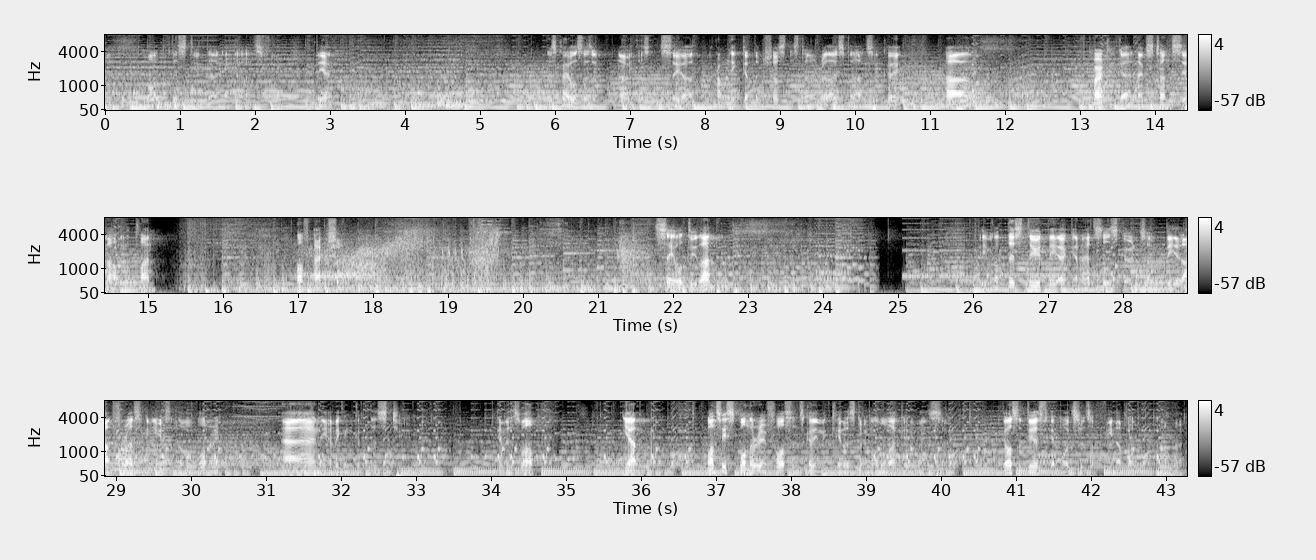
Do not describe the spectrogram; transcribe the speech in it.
mark this dude then, yeah, that's fine. But yeah. This guy also has a... no he doesn't, yeah. I can't really get the chest this time I realize, but that's okay. Um, American get next turn, see that'll be the plan of action. Say we'll do that. But you've got this dude, the uh, again Etzel's going to beat it out for us, you can use another vulnerary. And yeah, we can give this to him as well. Yep. Once we spawn the reinforcements, it's gonna be Michaelis doing all the work anyway, so... We can also do this to get more of Fina, but I don't know.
